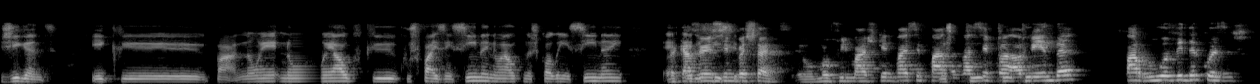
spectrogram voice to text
gigante. E que pá, não, é, não é algo que, que os pais ensinem, não é algo que na escola ensinem. É, Por acaso é eu ensino bastante. o meu filho mais pequeno vai sempre, vai tu, sempre tu, à tu, venda, para a rua vender coisas.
